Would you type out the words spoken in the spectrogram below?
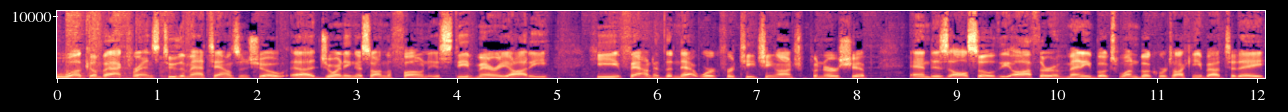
Welcome back, friends, to the Matt Townsend Show. Uh, joining us on the phone is Steve Mariotti. He founded the Network for Teaching Entrepreneurship and is also the author of many books. One book we're talking about today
